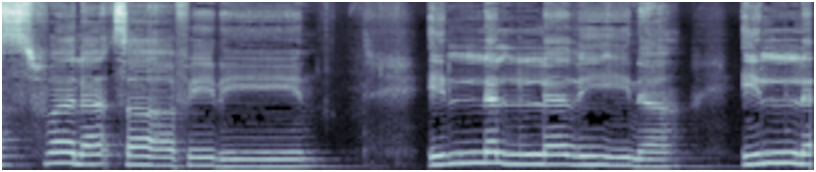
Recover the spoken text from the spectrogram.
أسفل سافلين إلا الذين إلا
